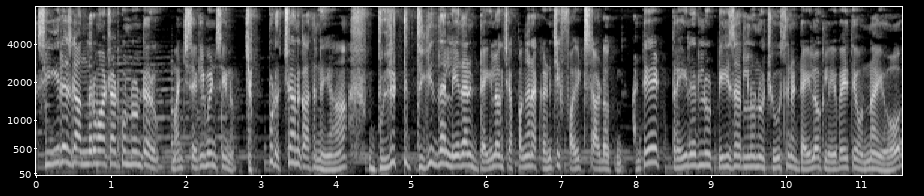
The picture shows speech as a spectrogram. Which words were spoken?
సీరియస్గా అందరూ మాట్లాడుకుంటూ ఉంటారు. మంచి సెటిల్మెంట్ సీన్ ఎప్పుడు వచ్చాను కాదన్నయ్య? బుల్లెట్ దిగిందా లేదా అని డైలాగ్ చెప్పగానే అక్కడి నుంచి ఫైట్ స్టార్ట్ అవుతుంది. అంటే ట్రైలర్లు టీజర్లు నువ్వు చూసిన డైలాగులు ఏవైతే ఉన్నాయో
